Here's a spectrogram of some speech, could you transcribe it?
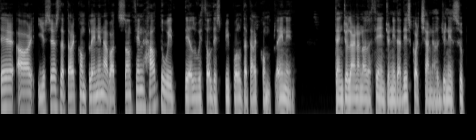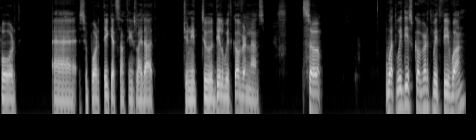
there are users that are complaining about something. How do we deal with all these people that are complaining? Then you learn another thing. You need a Discord channel. You need support, uh, support tickets and things like that you need to deal with governance. So, what we discovered with V1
